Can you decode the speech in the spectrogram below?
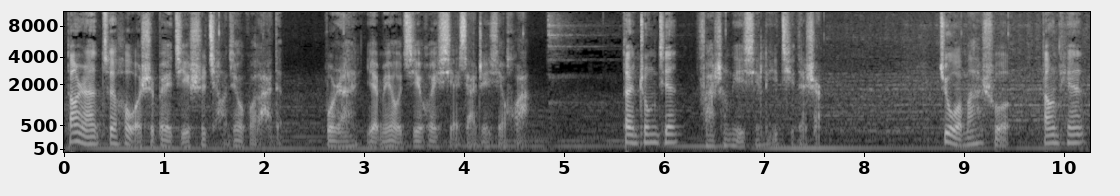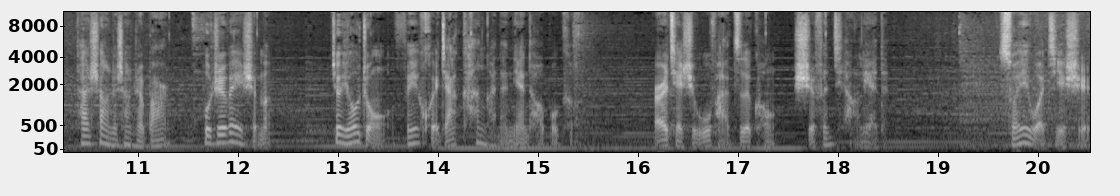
当然，最后我是被及时抢救过来的，不然也没有机会写下这些话。但中间发生了一些离奇的事儿。据我妈说，当天她上着上着班，不知为什么，就有种非回家看看的念头不可。”而且是无法自控，十分强烈的，所以我及时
